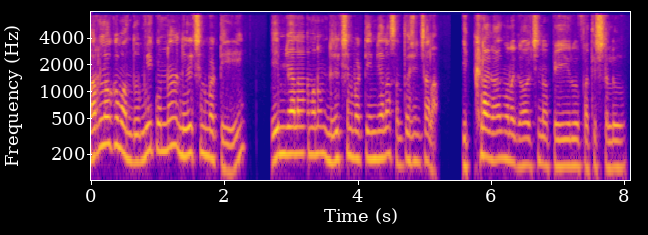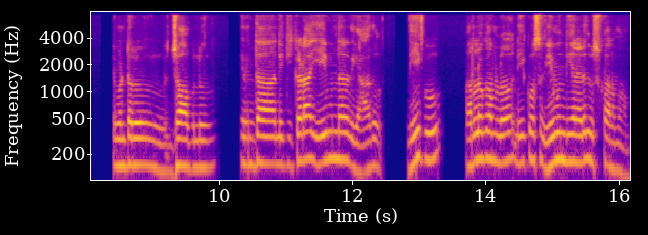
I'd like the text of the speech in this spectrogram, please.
పరలోకమందు మీకున్న నిరీక్షణ బట్టి ఏం చేయాలా మనం? నిరీక్షణ బట్టి ఏం చేయాలా? సంతోషించాలా? ఇక్కడ కాదు మనకు కావాల్సిన పేరు ప్రతిష్టలు ఏమంటారు జాబులు. ఇంత నీకు ఇక్కడ ఏముందనేది కాదు. నీకు పరలోకంలో నీకోసం ఏముంది అనేది చూసుకోవాలి మనం.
